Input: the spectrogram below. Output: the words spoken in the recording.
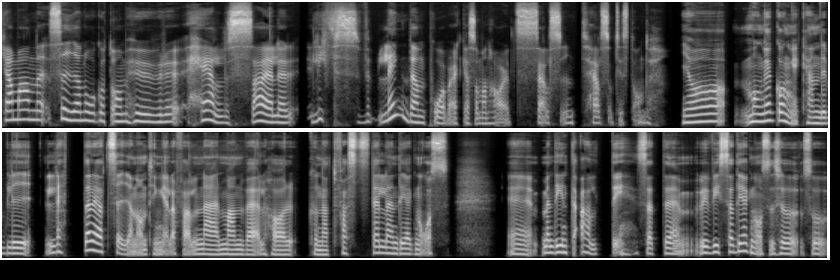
Kan man säga något om hur hälsa eller livslängden påverkas om man har ett sällsynt hälsotillstånd? Ja, många gånger kan det bli lättare att säga någonting i alla fall, när man väl har kunnat fastställa en diagnos. Eh, men det är inte alltid. Så att eh, vid vissa diagnoser så, så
